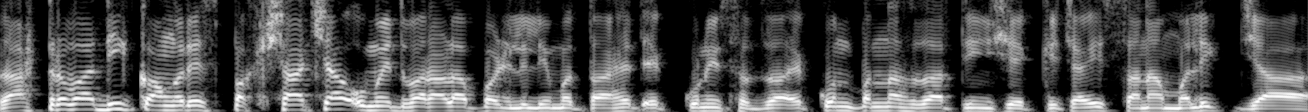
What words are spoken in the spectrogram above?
राष्ट्रवादी काँग्रेस पक्षाच्या उमेदवाराला पडलेली मतं आहेत एकोणीस हजार एकोणपन्नास हजार तीनशे एक्केचाळीस. सना मलिक ज्या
